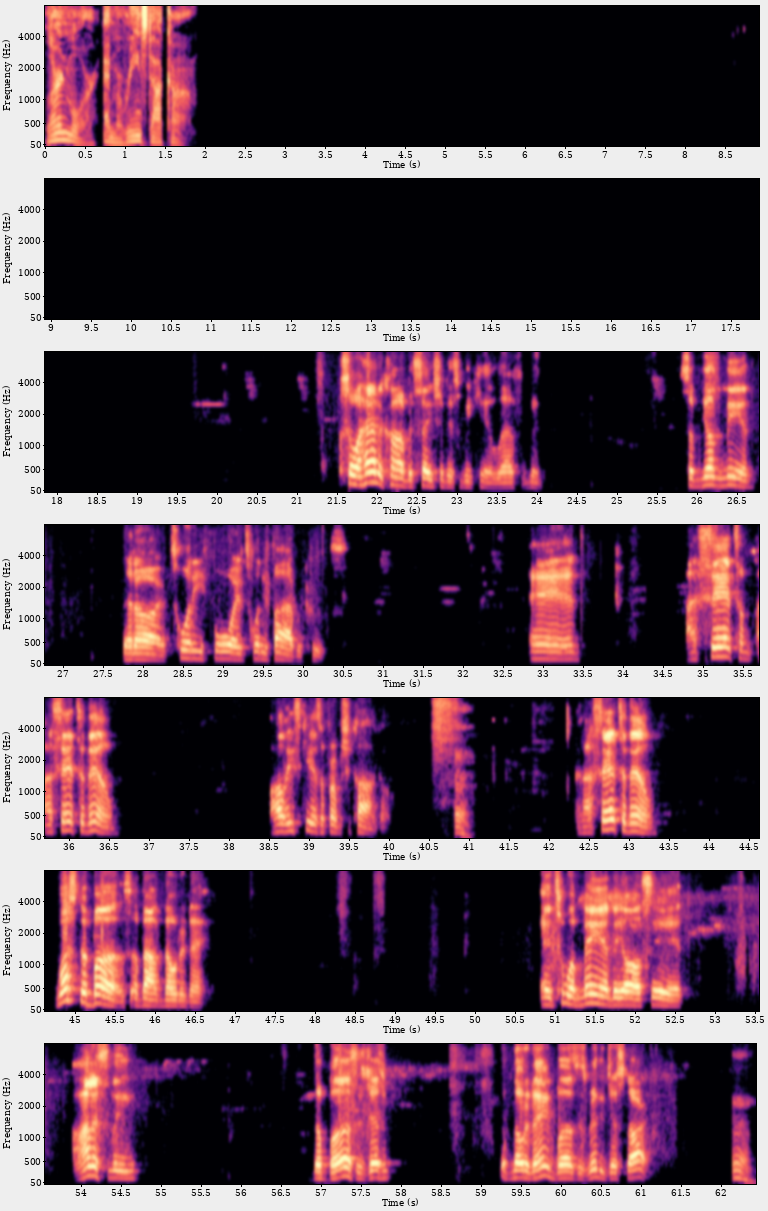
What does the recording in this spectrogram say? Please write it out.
Learn more at marines.com. So I had a conversation this weekend left with some young men that are 24 and 25 recruits. And I said to I said to them, all these kids are from Chicago. Hmm. And I said to them, what's the buzz about Notre Dame? And to a man, they all said, honestly, the buzz is just the Notre Dame buzz is really just starting. Mm.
